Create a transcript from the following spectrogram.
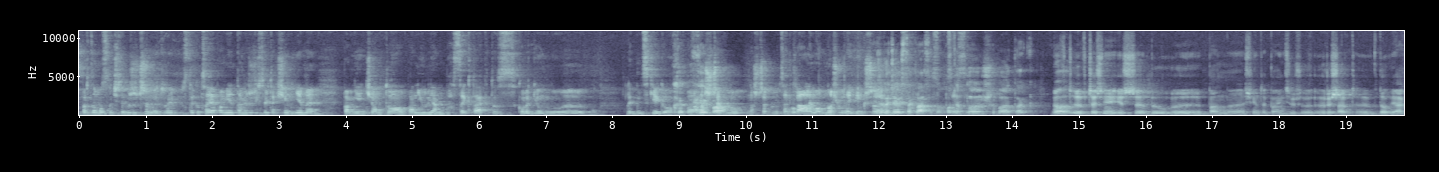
Bardzo mocno Ci tego życzymy. Tutaj, z tego co ja pamiętam, jeżeli sobie tak sięgniemy pamięcią, to pan Julian Pasek, tak? To z kolegium e, Legnickiego Ch- chyba, chyba. Na, szczeblu, na szczeblu centralnym odnosił największe... Jeżeli chodzi o Ekstraklasę, to potem to już chyba tak... No, w- wcześniej jeszcze był y, pan y, świętej pamięci już y, Ryszard Wdowiak.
